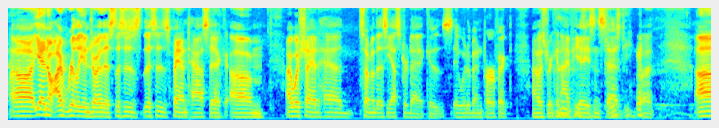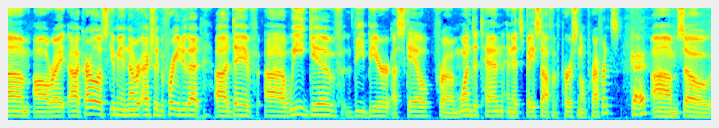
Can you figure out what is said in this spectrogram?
uh, yeah, no, I really enjoy this. This is this is fantastic. Um, I wish I had had some of this yesterday because it would have been perfect. I was drinking IPAs instead, but. Um, all right, uh, Carlos, give me a number. Actually, before you do that, uh, Dave, uh, we give the beer a scale from one to ten, and it's based off of personal preference. Okay. Um, so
